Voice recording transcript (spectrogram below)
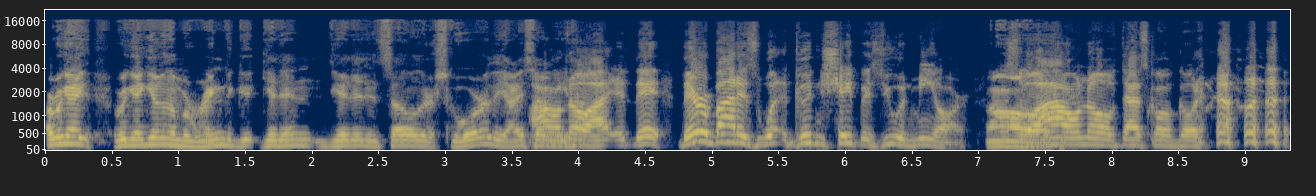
are we gonna are we gonna give them a ring to get, get in get in and settle their score? The ice. I don't know. I, they, they're about as good in shape as you and me are. Oh, so I don't know if that's gonna go down.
